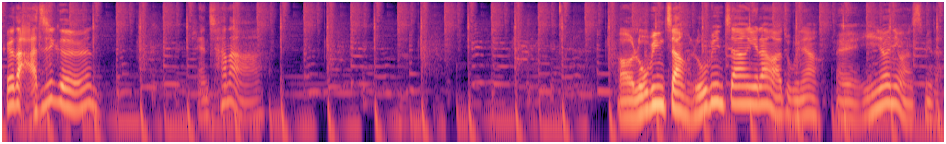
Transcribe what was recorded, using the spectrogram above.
그래도 아직은 괜찮아. 어, 로빈짱 로빈짱이랑 아주 그냥 예, 인연이 많습니다.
